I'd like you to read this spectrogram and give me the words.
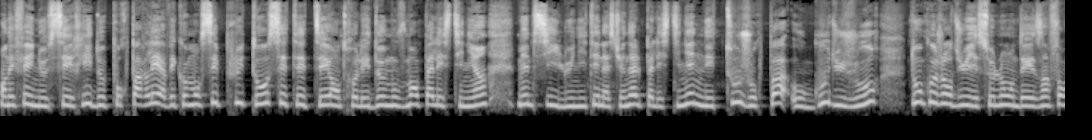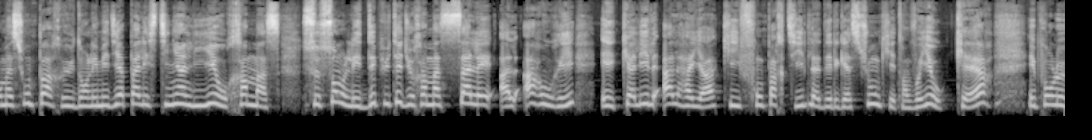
En effet, une série de pourparlers avait commencé plus tôt cet été entre les deux mouvements palestiniens, même si l'unité nationale palestinienne n'est toujours pas au goût du jour. Donc aujourd'hui, et selon des informations parues dans les médias palestiniens liés au Hamas, ce sont les députés du Hamas Saleh al-Harouri et Khalil al-Haya qui font partie de la délégation qui est envoyée au Caire. Et pour le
